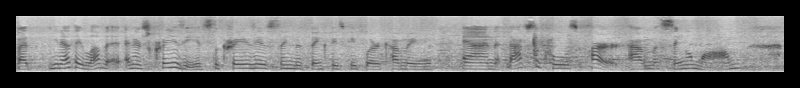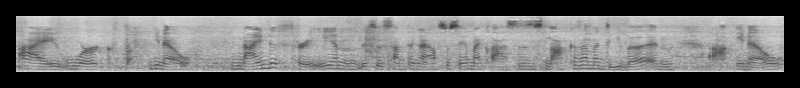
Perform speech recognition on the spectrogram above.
But you know they love it, and it's crazy. It's the craziest thing to think these people are coming, and that's the coolest part. I'm a single mom. I work, you know, nine to three, and this is something I also say in my classes. It's not because I'm a diva and, uh, you know,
